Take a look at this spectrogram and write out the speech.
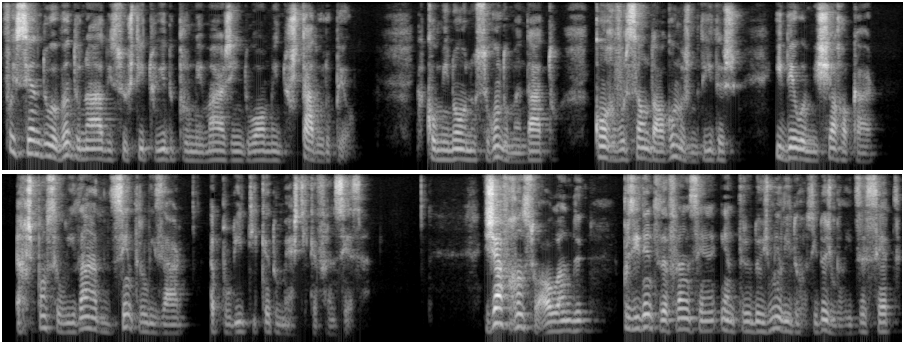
foi sendo abandonado e substituído por uma imagem do homem do Estado europeu, que culminou no segundo mandato com a reversão de algumas medidas e deu a Michel Rocard a responsabilidade de centralizar a política doméstica francesa. Já François Hollande presidente da França entre 2012 e 2017,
